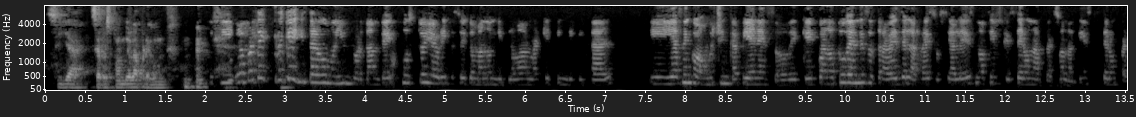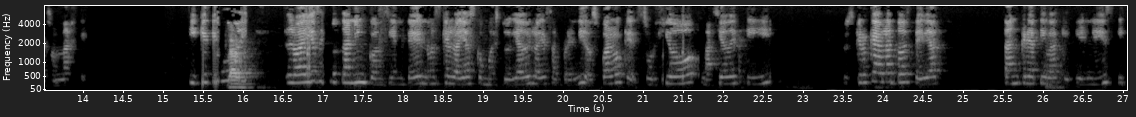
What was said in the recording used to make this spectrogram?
si ya se respondió la pregunta. Sí, aparte creo que dijiste algo muy importante. Justo yo ahorita estoy tomando un diploma de marketing digital y hacen como mucho hincapié en eso, de que cuando tú vendes a través de las redes sociales no tienes que ser una persona, tienes que ser un personaje. Y que tú lo hayas hecho tan inconsciente, no es que lo hayas como estudiado y lo hayas aprendido, fue algo que surgió, nació de ti, pues creo que habla toda esta idea tan creativa que tienes y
